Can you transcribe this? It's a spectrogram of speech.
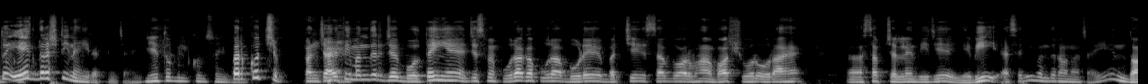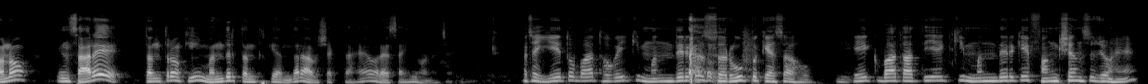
तो एक दृष्टि नहीं रखनी चाहिए। ये तो बिल्कुल सही पर कुछ पंचायती मंदिर जो बोलते ही हैं जिसमें पूरा का पूरा बूढ़े बच्चे सब और वहाँ बहुत शोर हो रहा है सब चलने दीजिए ये भी ऐसे भी मंदिर होना चाहिए। इन दोनों इन सारे तंत्रों की मंदिर तंत्र के अंदर आवश्यकता है और ऐसा ही होना चाहिए। अच्छा ये तो बात हो गई कि मंदिर का स्वरूप कैसा हो। एक बात आती है कि मंदिर के फ़ंक्शंस जो हैं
